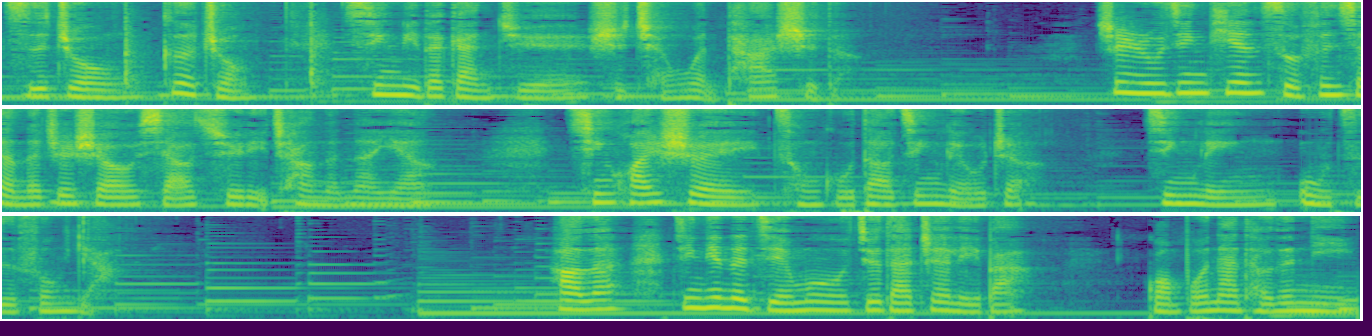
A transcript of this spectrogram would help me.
此种各种，心里的感觉是沉稳踏实的。正如今天所分享的这首小曲里唱的那样：“秦淮水从古到今流着，金陵物自风雅。”好了，今天的节目就到这里吧。广播那头的你，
